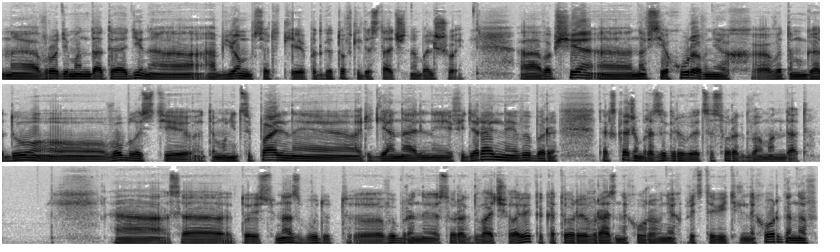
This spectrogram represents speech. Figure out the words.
э, вроде мандаты один, а объем все-таки подготовки достаточно большой. А вообще э, на всех уровнях в этом году в области это муниципальные, региональные, федеральные выборы, так скажем, разыгрывается 42 мандата. А, то есть у нас будут э, выбраны 42 человека, которые в разных уровнях представительных органов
